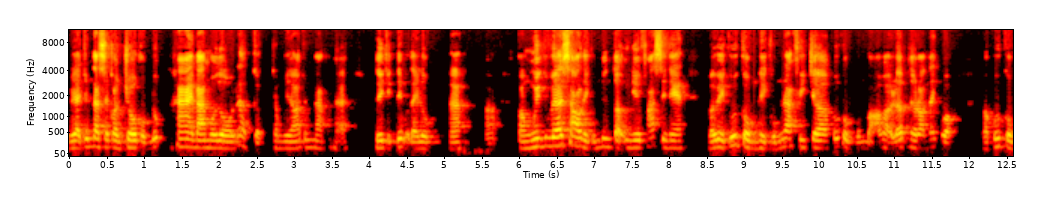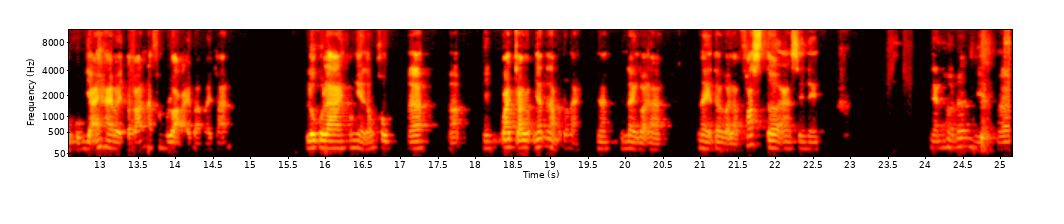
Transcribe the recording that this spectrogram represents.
Bây giờ chúng ta sẽ control cùng lúc hai, ba module rất là cực, trong khi đó chúng ta có thể đi trực tiếp ở đây luôn, ha. Đó. còn nguyên cái vế sau thì cũng tương tự như Fascinator bởi vì cuối cùng thì cũng ra feature, cuối cùng cũng bỏ vào lớp neural network và cuối cùng cũng giải hai bài toán là phân loại và bài toán localize có nghĩa là đóng khung đó. đó. nhưng quan trọng nhất là một chỗ này nha. cái này gọi là cái này ta gọi là faster ascending nhanh hơn rất nhiều ha.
